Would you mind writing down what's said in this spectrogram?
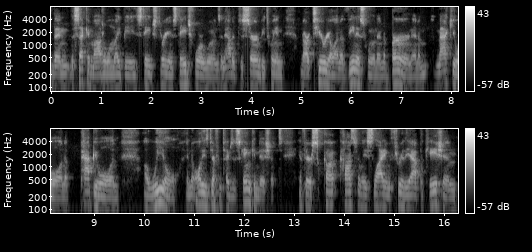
then the second module might be stage three and stage four wounds and how to discern between an arterial and a venous wound and a burn and a macule and a papule and a wheal and all these different types of skin conditions. If they're constantly sliding through the application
